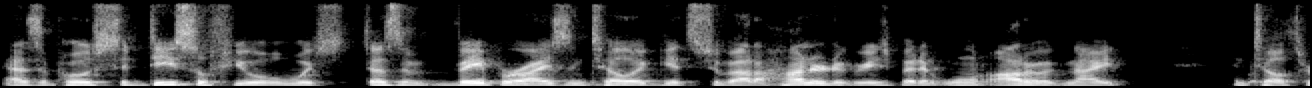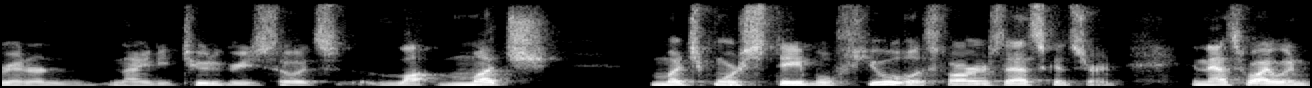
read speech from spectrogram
as opposed to diesel fuel, which doesn't vaporize until it gets to about 100 degrees, but it won't auto ignite until 392 degrees. So it's lot, much, much more stable fuel as far as that's concerned. And that's why when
